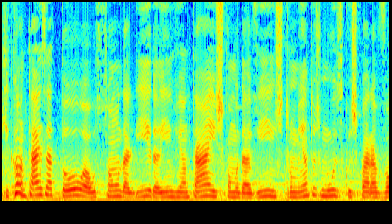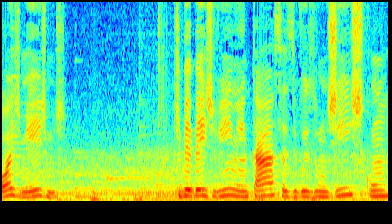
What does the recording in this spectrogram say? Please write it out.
que cantais à toa ao som da lira e inventais, como Davi, instrumentos músicos para vós mesmos, que bebeis vinho em taças e vos ungis com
